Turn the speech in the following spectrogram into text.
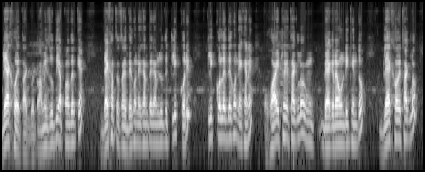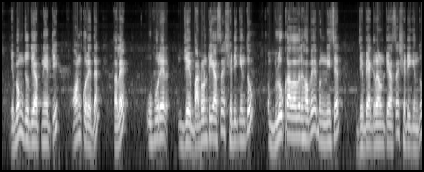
ব্ল্যাক হয়ে থাকবে। তো আমি যদি আপনাদেরকে দেখাতে চাই, দেখুন এখান থেকে আমি যদি ক্লিক করি ক্লিক করলে দেখুন এখানে হোয়াইট হয়ে থাকল এবং ব্যাকগ্রাউন্ডটি কিন্তু ব্ল্যাক হয়ে থাকল। এবং যদি আপনি এটি অন করে দেন, তাহলে উপরের যে বাটনটি আছে, সেটি কিন্তু ব্লু কালারের হবে এবং নিচের যে ব্যাকগ্রাউন্ডটি আছে, সেটি কিন্তু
